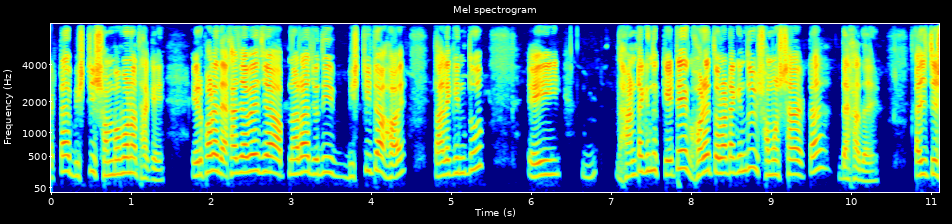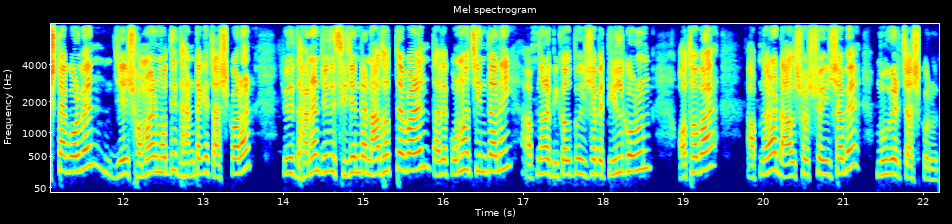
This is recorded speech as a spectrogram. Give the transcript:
একটা বৃষ্টির সম্ভাবনা থাকে। এর ফলে দেখা যাবে যে আপনারা যদি বৃষ্টিটা হয়, তাহলে কিন্তু এই ধানটা কিন্তু কেটে ঘরে তোলাটা কিন্তু সমস্যা একটা দেখা দেয়। কাজে চেষ্টা করবেন যে সময়ের মধ্যেই ধানটাকে চাষ করার। যদি ধানের যদি সিজনটা না ধরতে পারেন, তাহলে কোনো চিন্তা নেই, আপনারা বিকল্প হিসাবে তিল করুন অথবা আপনারা ডাল শস্য হিসাবে মুগের চাষ করুন।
